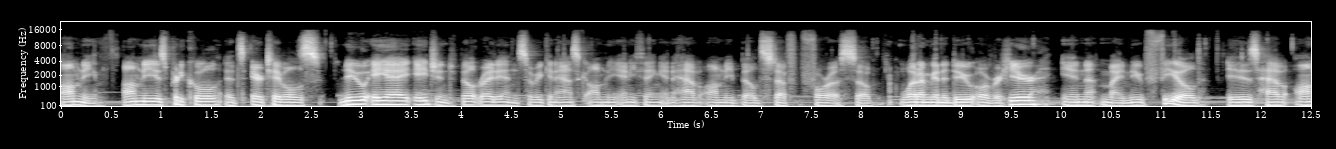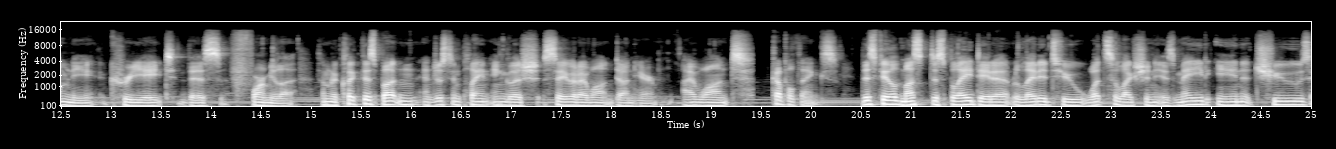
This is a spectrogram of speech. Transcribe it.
Omni. Omni is pretty cool. It's Airtable's new AI agent built right in, so we can ask Omni anything and have Omni build stuff for us. So what I'm going to do over here in my new field is have Omni create this formula. So I'm going to click this button and just in plain English, say what I want done here. I want a couple things. This field must display data related to what selection is made in choose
